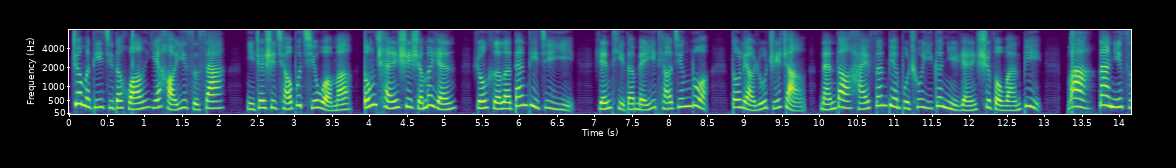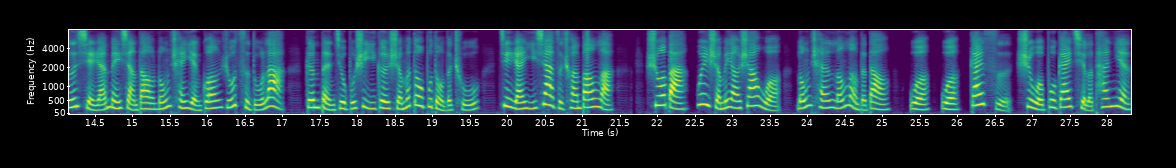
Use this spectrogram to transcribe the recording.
这么低级的谎也好意思撒？你这是瞧不起我吗？”龙晨是什么人？融合了丹地记忆，人体的每一条经络都了如指掌，难道还分辨不出一个女人是否完璧？哇！那女子显然没想到龙晨眼光如此毒辣，根本就不是一个什么都不懂的厨。竟然一下子穿帮了，说吧，为什么要杀我？龙晨冷冷的道：“我我该死，是我不该起了贪念，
